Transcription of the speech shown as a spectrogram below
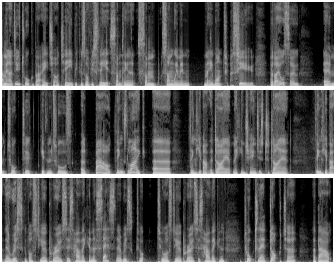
I mean, I do talk about HRT because obviously it's something that some some women may want to pursue, but I also um, talk to give them tools about things like uh, thinking about the diet, making changes to diet, thinking about their risk of osteoporosis, how they can assess their risk to, to osteoporosis, how they can talk to their doctor about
